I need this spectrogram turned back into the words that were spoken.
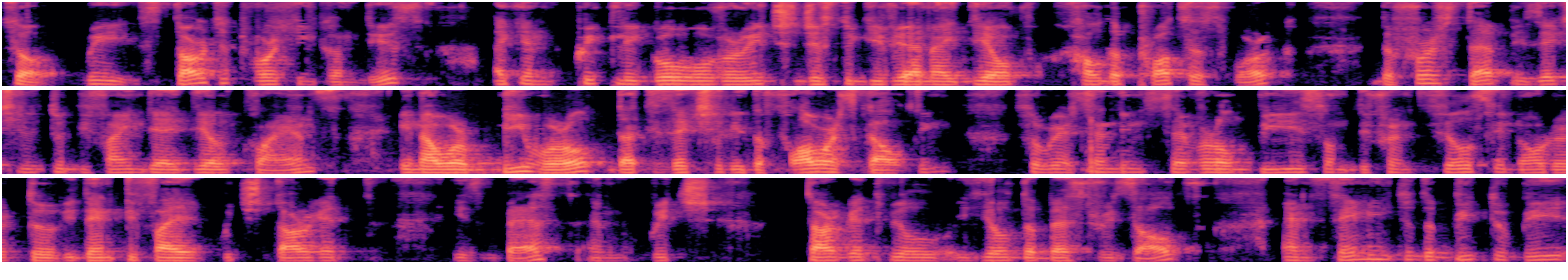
So we started working on this. I can quickly go over each just to give you an idea of how the process works the first step is actually to define the ideal clients. In our bee world, that is actually the flower scouting. So we're sending several bees on different fields in order to identify which target is best and which target will yield the best results. And same into the B2B,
